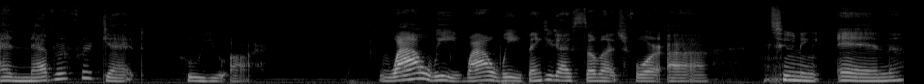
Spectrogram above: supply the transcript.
and never forget who you are. Wow, we, wow, we. Thank you guys so much for uh, tuning in.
